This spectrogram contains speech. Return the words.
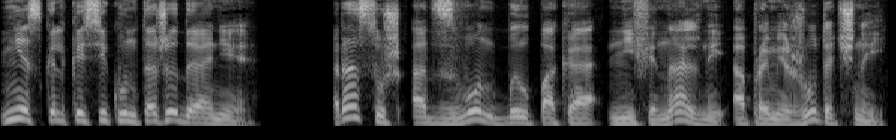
несколько секунд ожидания. Раз уж отзвон был пока не финальный, а промежуточный,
